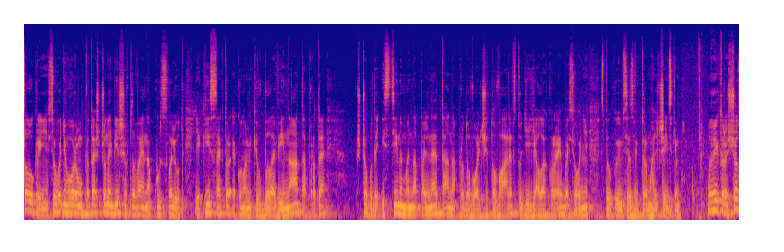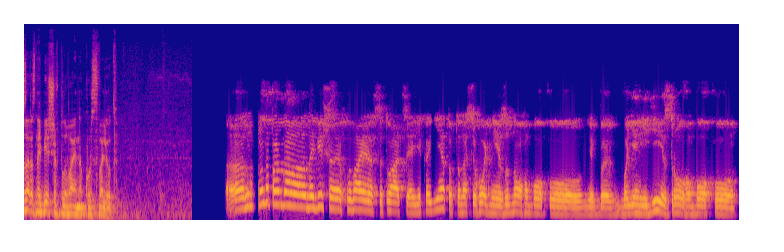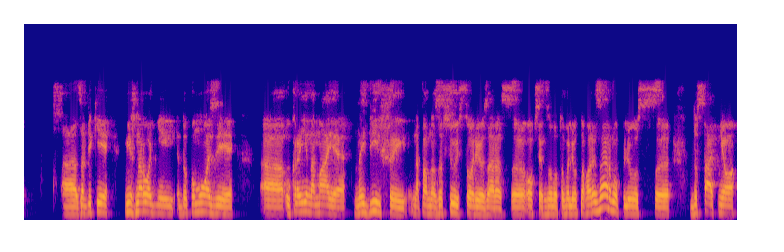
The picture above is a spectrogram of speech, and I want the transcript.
Слава Україні! Сьогодні говоримо про те, що найбільше впливає на курс валют, який сектор економіки вбила війна, та про те, що буде із цінами на пальне та на продовольчі товари. В студії я Олег Корейба. Сьогодні спілкуємося з Віктором Гальчинським. Пане Вікторе, що зараз найбільше впливає на курс валют? Е, Ну, напевно, найбільше впливає ситуація, яка є. Тобто на сьогодні, з одного боку, якби воєнні дії, з другого боку, завдяки міжнародній допомозі, е, Україна має найбільший, напевно, за всю історію зараз е, обсяг золотовалютного резерву, плюс е, достатньо.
